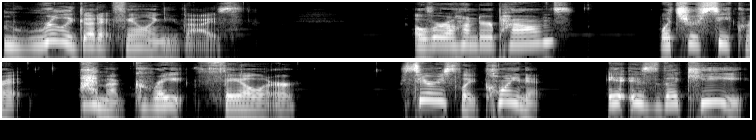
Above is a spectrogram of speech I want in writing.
I'm really good at failing, you guys. Over a hundred pounds? What's your secret? I'm a great failer. Seriously, coin it. It is the key.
